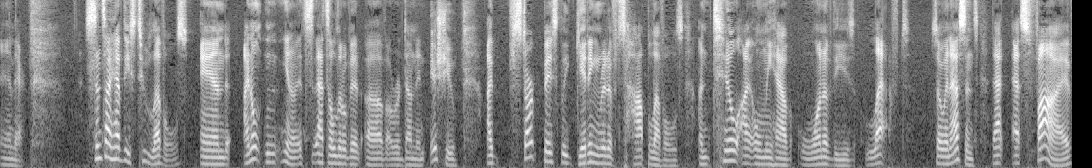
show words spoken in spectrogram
and there. Since I have these two levels, and I don't, you know, it's that's a little bit of a redundant issue, I start basically getting rid of top levels until I only have one of these left. So in essence, that S5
